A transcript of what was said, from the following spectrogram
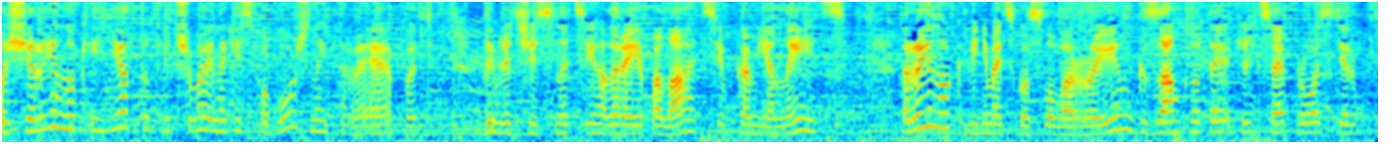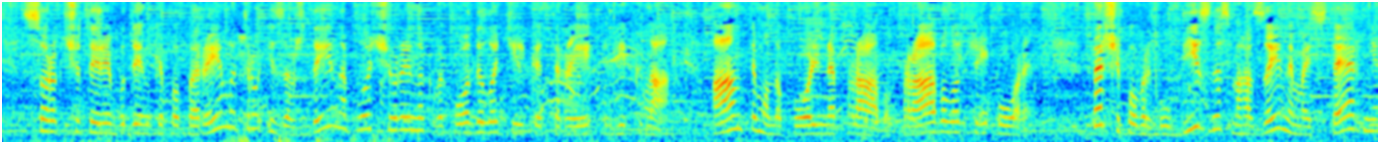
площа ринок, і я тут відчуваю на якийсь побожний трепет, дивлячись на ці галереї палаців, кам'яниць. Ринок від німецького слова ринг, замкнуте кільце, простір. 44 будинки по периметру, і завжди на площу ринок виходило тільки три вікна. Антимонопольне право, правило тріори. Перший поверх був бізнес, магазини, майстерні.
